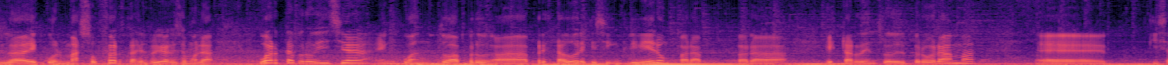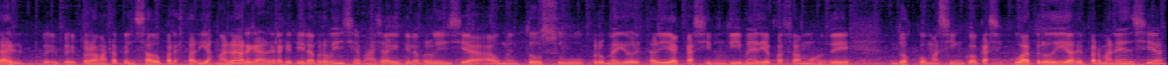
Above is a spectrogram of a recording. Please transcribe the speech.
ciudades con más ofertas del previaje. Somos la cuarta provincia en cuanto a, prestadores que se inscribieron para, estar dentro del programa. Eh, quizás el, programa está pensado para estadías más largas de la que tiene la provincia, más allá de que la provincia aumentó su promedio de estadía casi en un día y medio, pasamos de 2,5 a casi 4 días de permanencia.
